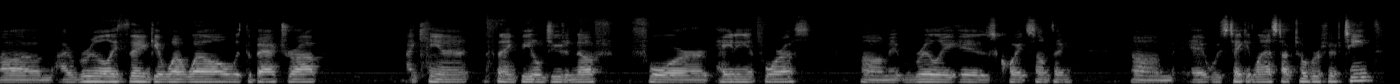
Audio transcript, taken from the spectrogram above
Um, I really think it went well with the backdrop. I can't thank Beetlejuice enough for painting it for us. Um, it really is quite something. Um, it was taken last October 15th,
